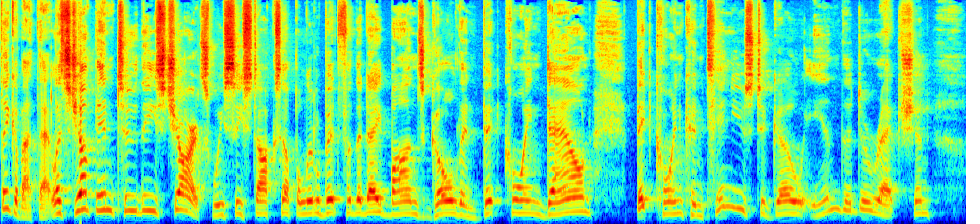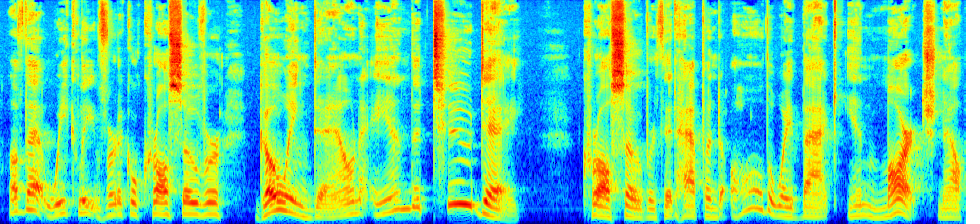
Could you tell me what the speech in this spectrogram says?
think about that. Let's jump into these charts. We see stocks up a little bit for the day, bonds, gold, and Bitcoin down. Bitcoin continues to go in the direction of that weekly vertical crossover going down and the two day crossover that happened all the way back in March. Now,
